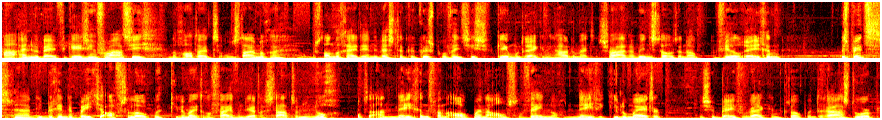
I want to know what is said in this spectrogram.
ANWB Verkeersinformatie. Nog altijd onstuimige omstandigheden in de westelijke kustprovincies. Verkeer moet rekening houden met zware windstoot en ook veel regen. De spits, die begint een beetje af te lopen. Kilometer of 35 staat er nu nog. Op de A9 van Alkmaar naar Amstelveen nog 9 kilometer. Tussen Beverwijk en knooppunt Raasdorp.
